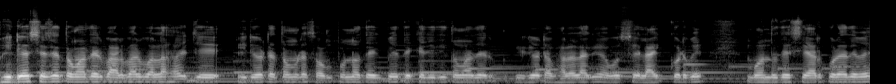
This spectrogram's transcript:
ভিডিও শেষে তোমাদের বারবার বলা হয় যে, ভিডিওটা তোমরা সম্পূর্ণ দেখবে, দেখে যদি তোমাদের ভিডিওটা ভালো লাগে, অবশ্যই লাইক করবে, বন্ধুদের শেয়ার করে দেবে,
